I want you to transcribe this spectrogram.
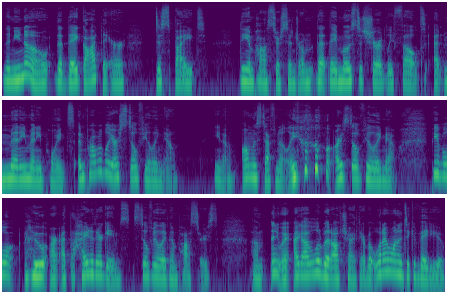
then you know that they got there despite the imposter syndrome that they most assuredly felt at many, many points and probably are still feeling now you know, almost definitely are still feeling now. People who are at the height of their games still feel like imposters. Um, anyway, I got a little bit off track there, but what I wanted to convey to you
